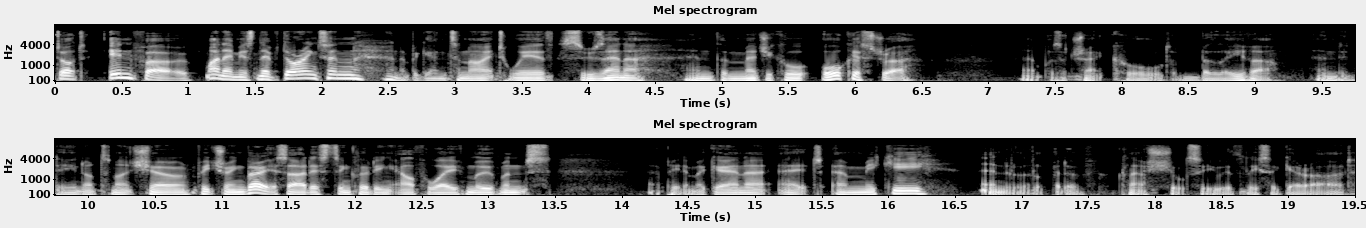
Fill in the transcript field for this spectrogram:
ultimathule.info. My name is Nev Dorrington, and I began tonight with Susanna and the Magical Orchestra. That was a track called Believer. And indeed, on tonight's show, featuring various artists, including Alpha Wave Movements, uh, Peter McGann at Amiki, and a little bit of Klaus Schulze with Lisa Gerrard.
